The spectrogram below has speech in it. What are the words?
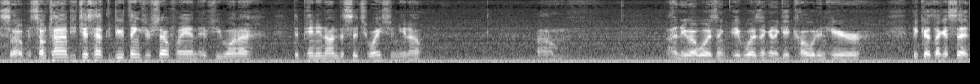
So, but sometimes you just have to do things yourself, man, if you want to, depending on the situation, you know. Um, I knew I wasn't, it wasn't going to get cold in here because like I said,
